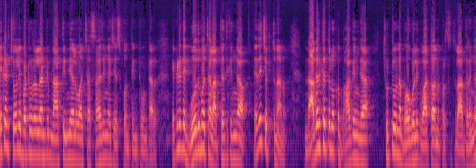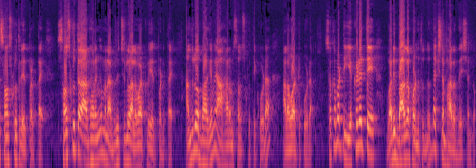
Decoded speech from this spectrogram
ఇక్కడ చోలే భటూరా లాంటివి నార్త్ ఇండియాలో వాళ్ళు చాలా సహజంగా చేసుకొని తింటూ ఉంటారు. ఎక్కడైతే గోధుమ చాలా అత్యధికంగా అదే చెప్తున్నాను నాగరికతలో ఒక భాగంగా చుట్టూ ఉన్న భౌగోళిక వాతావరణ పరిస్థితుల ఆధారంగా సంస్కృతులు ఏర్పడతాయి. సంస్కృతుల ఆధారంగా మన అభిరుచులు అలవాట్లు ఏర్పడతాయి. అందులో భాగమే ఆహారం సంస్కృతి కూడా అలవాటు కూడా. సో కాబట్టి ఎక్కడైతే వరి బాగా పండుతుందో దక్షిణ భారతదేశంలో.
